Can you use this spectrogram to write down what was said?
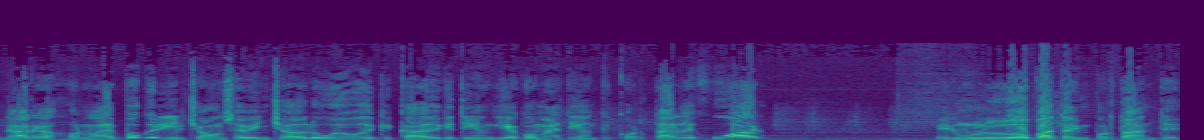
larga jornada de póker, y el chabón se había hinchado los huevos de que cada vez que tenían que ir a comer tenían que cortar de jugar. Era un ludópata importante.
